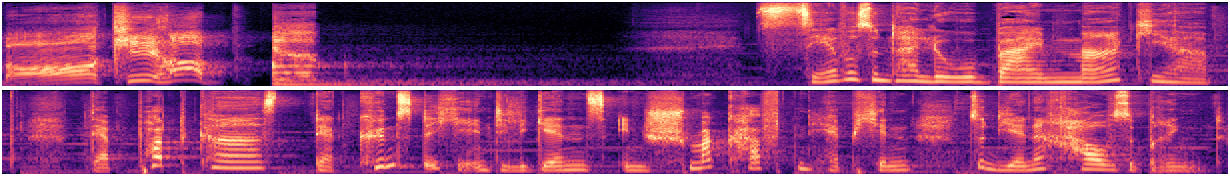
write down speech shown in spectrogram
Marky Hub. Servus und Hallo beim Maki Hub, der Podcast, der künstliche Intelligenz in schmackhaften Häppchen zu dir nach Hause bringt.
